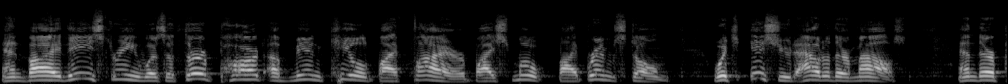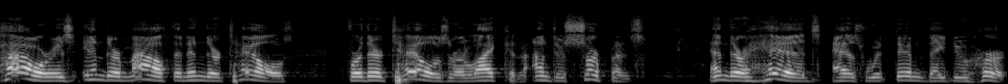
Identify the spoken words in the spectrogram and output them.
And by these three was a third part of men killed by fire, by smoke, by brimstone, which issued out of their mouths. And their power is in their mouth and in their tails for their tails are likened unto serpents, and their heads as with them they do hurt.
